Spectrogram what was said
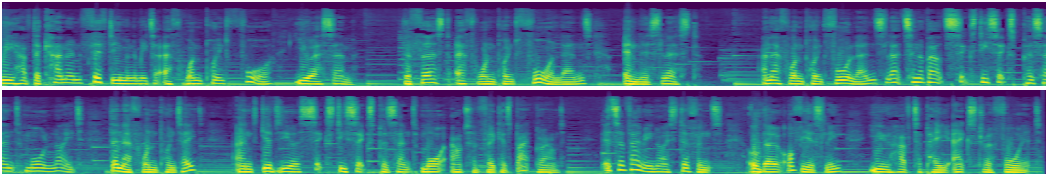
we have the Canon 50mm f1.4 USM the first f1.4 lens in this list. An f1.4 lens lets in about 66% more light than f1.8 and gives you a 66% more out of focus background. It's a very nice difference, although obviously you have to pay extra for it.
